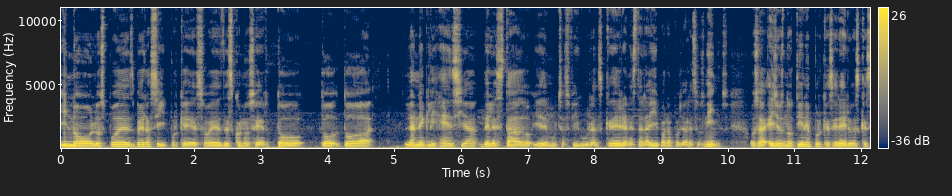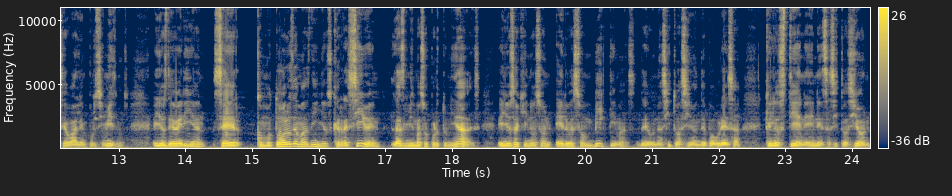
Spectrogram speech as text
Y no los puedes ver así, porque eso es desconocer todo, todo, toda la negligencia del Estado y de muchas figuras que deberían estar ahí para apoyar a esos niños. O sea, ellos no tienen por qué ser héroes que se valen por sí mismos. Ellos deberían ser como todos los demás niños que reciben las mismas oportunidades. Ellos aquí no son héroes, son víctimas de una situación de pobreza que los tiene en esa situación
